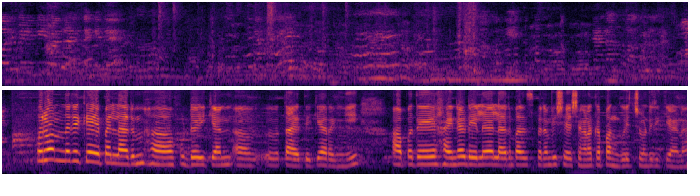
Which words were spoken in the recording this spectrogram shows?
ഒരു ഒരു ഒന്നരയൊക്കെ ആയപ്പോൾ എല്ലാവരും ഫുഡ് കഴിക്കാൻ താഴത്തേക്ക് ഇറങ്ങി. അപ്പോൾ അതേ അതിന്റെ ഇടയിൽ എല്ലാവരും പരസ്പരം വിശേഷങ്ങളൊക്കെ പങ്കുവെച്ചുകൊണ്ടിരിക്കുകയാണ്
